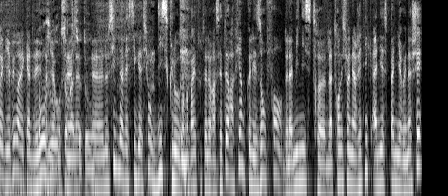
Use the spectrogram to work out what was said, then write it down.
et bienvenue dans les 4V. Bonjour Thomas Soto. Euh, le site d'investigation Disclose, on en parlait tout à l'heure à 7 heures, affirme que les enfants de la ministre de la Transition énergétique, Agnès Pannier-Runacher,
